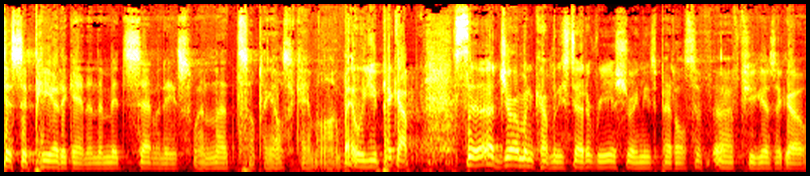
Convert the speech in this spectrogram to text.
disappeared again in the mid 70s when that, something else came along. But you pick up, so a German company started reissuing these pedals a, a, few years ago,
